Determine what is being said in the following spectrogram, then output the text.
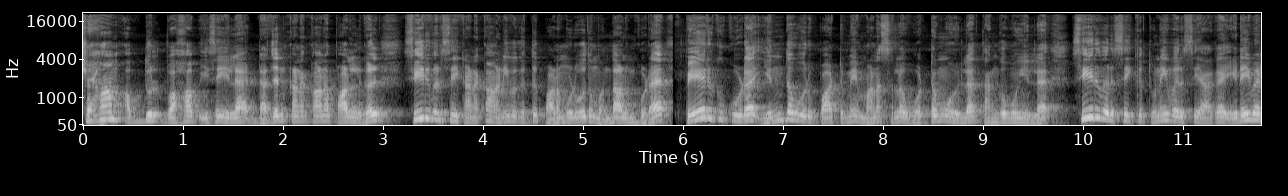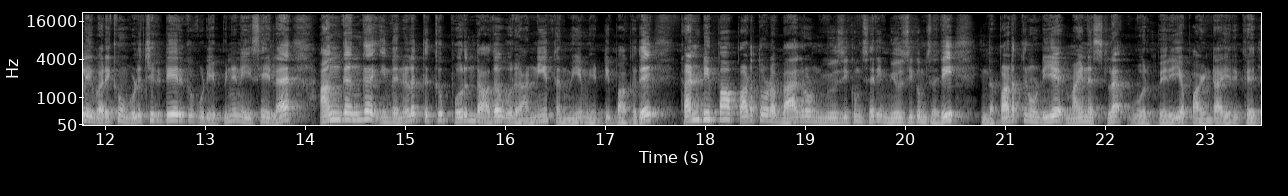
ஷெஹாம் அப்துல் வஹாப் இசையில் டஜன் கணக்கான பாடல்கள் சீர்வரிசை கணக்காக அணிவகுத்து படம் முழுவதும் வந்தாலும் கூட பேருக்கு கூட எந்த ஒரு பாட்டுமே மனசில் ஒட்டமும் இல்லை தங்கமும் இல்லை. சீர்வரிசைக்கு துணை வரிசையாக இடைவேளை வரைக்கும் ஒழிச்சுக்கிட்டே இருக்கக்கூடிய பின்னணி இசையில் அங்கங்கே இந்த நிலத்துக்கு பொருந்தாத ஒரு அந்நியத்தன்மையும் எட்டி பார்க்குது. கண்டிப்பாக படத்தோட பேக்ரவுண்ட் மியூசிக்கும் சரி மியூசிக்கும் சரி இந்த படத்தினுடைய மைனஸில் ஒரு பெரிய பாயிண்ட்டாக இருக்குது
